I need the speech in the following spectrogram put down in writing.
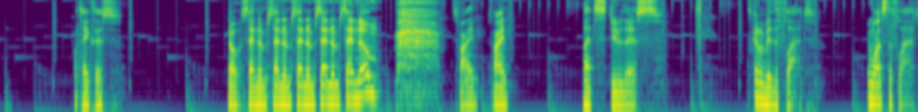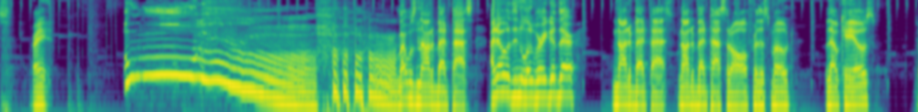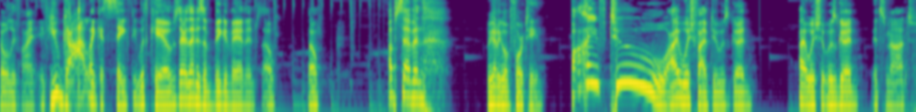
I'll take this. Go, send him, send him, send him, send him, send him. It's fine, it's fine. Let's do this. It's gonna be the flat. He wants the flat, right? Ooh, that was not a bad pass. I know it didn't look very good there. Not a bad pass. Not a bad pass at all for this mode. Without KOs, totally fine. If you got like a safety with KOs there, that is a big advantage though. So up seven. We got to go up 14. 5 2. I wish 5 2 was good. I wish it was good. It's not.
